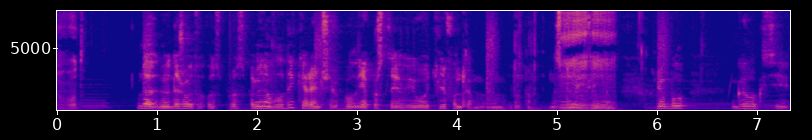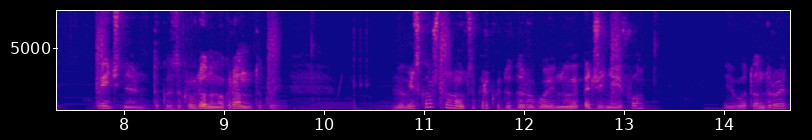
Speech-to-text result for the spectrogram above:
Вот. Да, ну даже вот просто вспоминал Владыки раньше, был, я просто его телефон там, он был там настройки, Мгм. там. у него был Galaxy H, наверное, такой с закругленным экраном такой. Я бы не сказал, что он супер какой-то дорогой, но опять же не iPhone. И вот Android,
